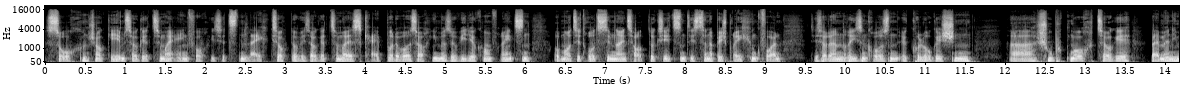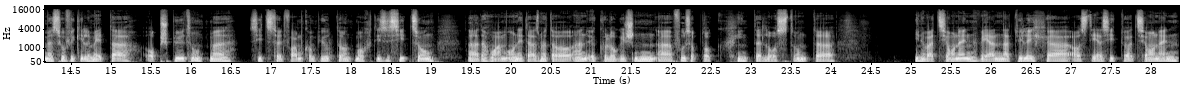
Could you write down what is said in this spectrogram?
Sachen schon gegeben, sage ich jetzt mal einfach, ist jetzt ein leicht gesagt, aber ich sage jetzt mal Skype oder was auch immer, so Videokonferenzen, aber man hat sich trotzdem noch ins Auto gesetzt und ist zu einer Besprechung gefahren. Das hat einen riesengroßen ökologischen äh, Schub gemacht, sage ich, weil man nicht mehr so viele Kilometer abspült und man sitzt halt vor dem Computer und macht diese Sitzung äh, daheim, ohne dass man da einen ökologischen äh, Fußabdruck hinterlässt. Und äh, Innovationen werden natürlich äh, aus der Situation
